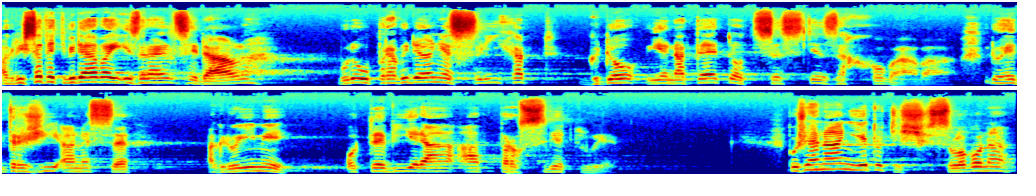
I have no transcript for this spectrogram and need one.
A když se teď vydávají Izraelci dál, budou pravidelně slýchat, kdo je na této cestě zachovává, kdo je drží a nese a kdo jimi otevírá a prosvětluje. Požehnání je totiž slovo na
